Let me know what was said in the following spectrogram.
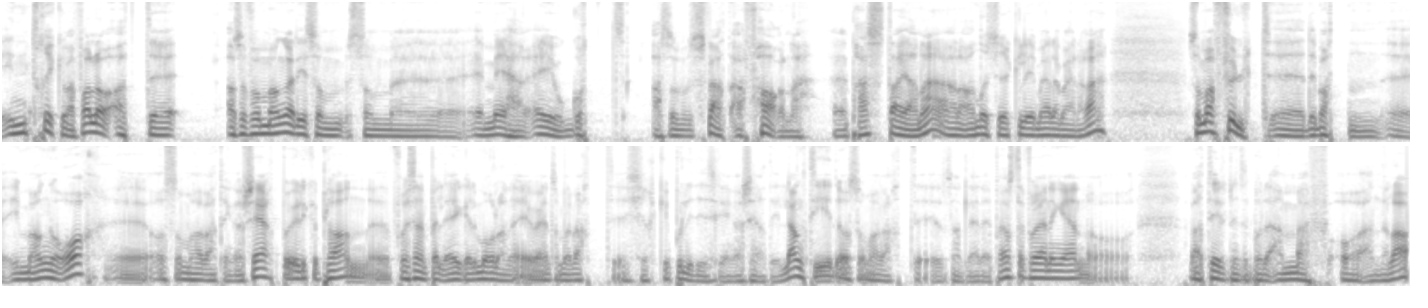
inntrykk, i hvert fall, at eh, altså for mange av de som, som, er med her, er jo godt, altså svært erfarne prester, gjerne, eller andre kirkelige medarbeidere. Som har fulgt debatten i mange år, og som har vært engasjert på ulike plan. F.eks. Egil Morland er jo en som har vært kirkepolitisk engasjert i lang tid, og som har vært leder i Presteforeningen, og vært tilknyttet både MF og NLA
